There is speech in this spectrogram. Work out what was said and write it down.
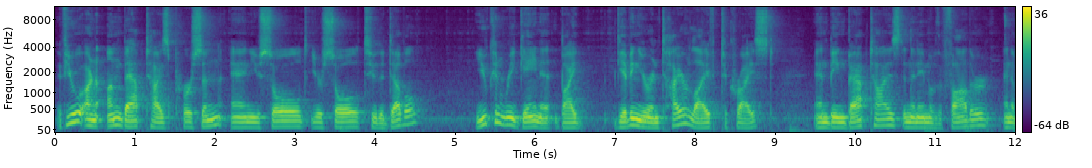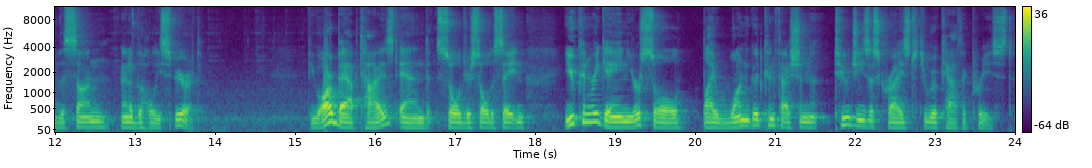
If you are an unbaptized person and you sold your soul to the devil, you can regain it by giving your entire life to Christ and being baptized in the name of the Father and of the Son and of the Holy Spirit. If you are baptized and sold your soul to Satan, you can regain your soul by one good confession to Jesus Christ through a Catholic priest.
